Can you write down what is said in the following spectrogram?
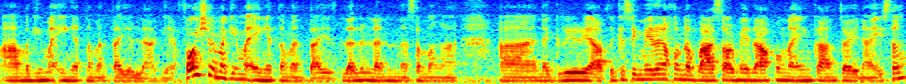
uh, maging maingat naman tayo lagi. For sure, maging maingat naman tayo, lalo-lalo na sa mga uh, nagre-react. Kasi mayroon akong nabasa or mayroon akong na-encounter na isang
